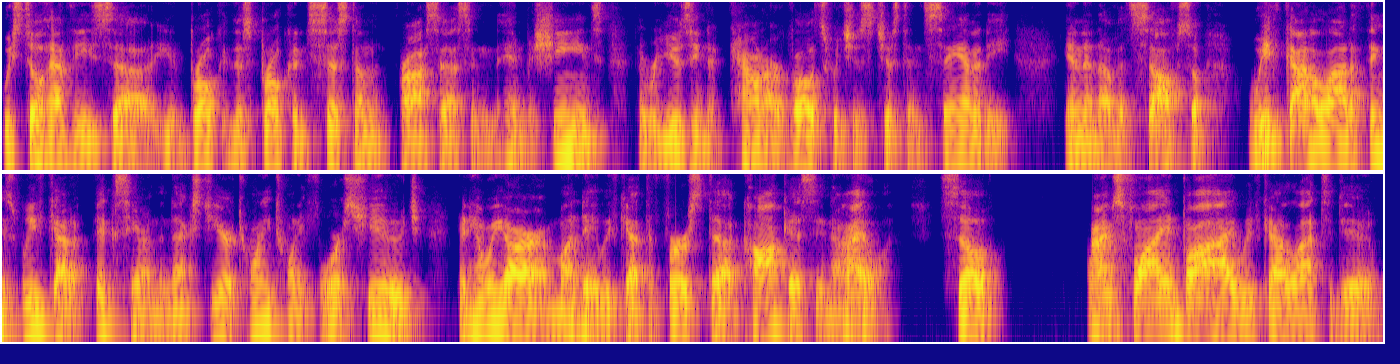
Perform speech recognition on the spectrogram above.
we still have these uh, broken this broken system and process and, and machines that we're using to count our votes which is just insanity in and of itself. So we've got a lot of things we've got to fix here in the next year. 2024 is huge and here we are on monday. We've got the first uh, caucus in iowa so time's flying by we've got a lot to do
